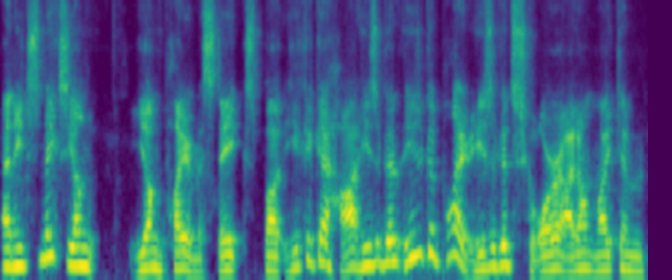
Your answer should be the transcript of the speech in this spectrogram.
and he just makes young young player mistakes. But he could get hot. He's a good he's a good player. He's a good scorer. I don't like him.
